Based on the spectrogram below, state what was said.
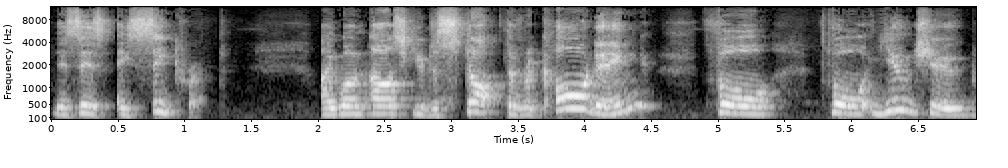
this is a secret i won't ask you to stop the recording for for youtube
